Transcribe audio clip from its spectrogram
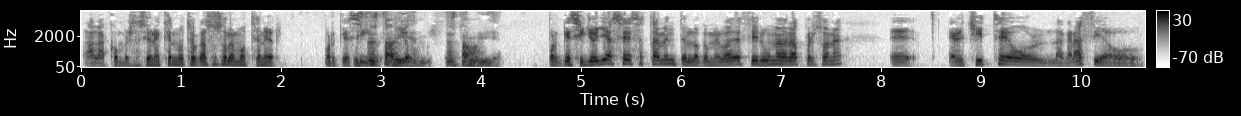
a las conversaciones que en nuestro caso solemos tener. Porque si esto está yo- bien, esto está muy bien. porque si yo ya sé exactamente lo que me va a decir una de las personas, eh, el chiste o la gracia o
